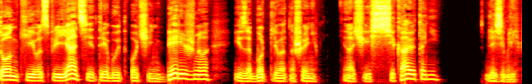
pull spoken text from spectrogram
Тонкие восприятия требуют очень бережного и заботливого отношения, иначе иссякают они для Земли.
